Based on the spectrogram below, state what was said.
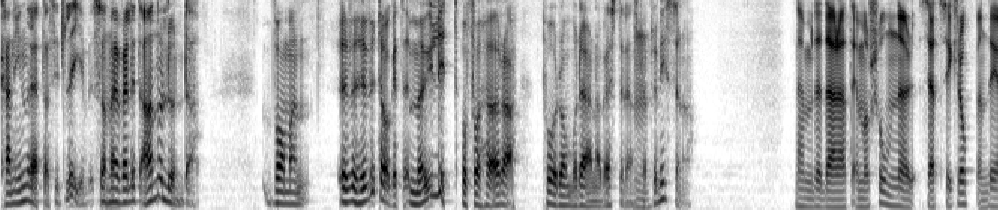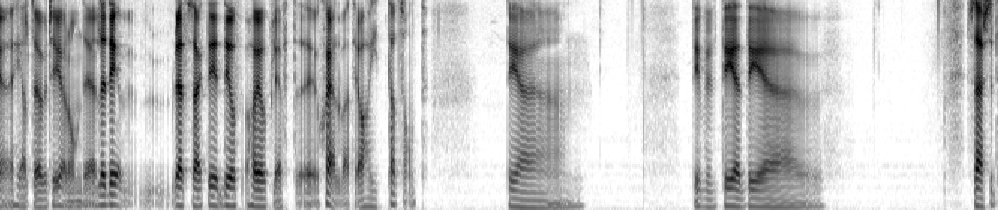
kan inrätta sitt liv. Som mm. är väldigt annorlunda. Vad man överhuvudtaget är möjligt att få höra på de moderna västerländska mm. premisserna. Nej, men det där att emotioner sätts i kroppen, det är jag helt övertygad om. Det. Eller det, rätt sagt, det, det har jag upplevt eh, själv, att jag har hittat sånt. Det... Det... det, det särskilt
